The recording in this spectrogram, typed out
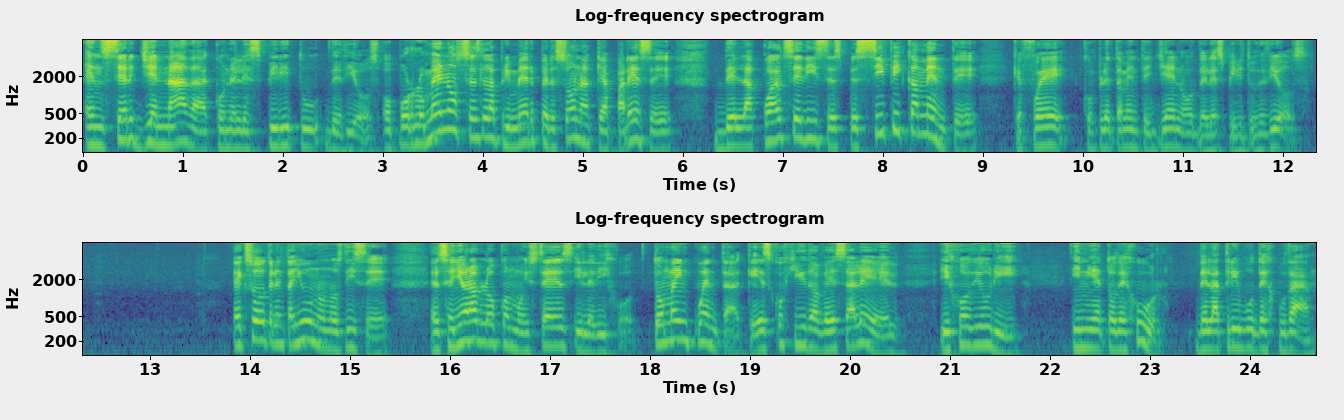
en ser llenada con el Espíritu de Dios, o por lo menos es la primera persona que aparece de la cual se dice específicamente que fue completamente lleno del Espíritu de Dios. Éxodo 31 nos dice, el Señor habló con Moisés y le dijo, toma en cuenta que he escogido a Besaleel, hijo de Uri, y nieto de Hur, de la tribu de Judá,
